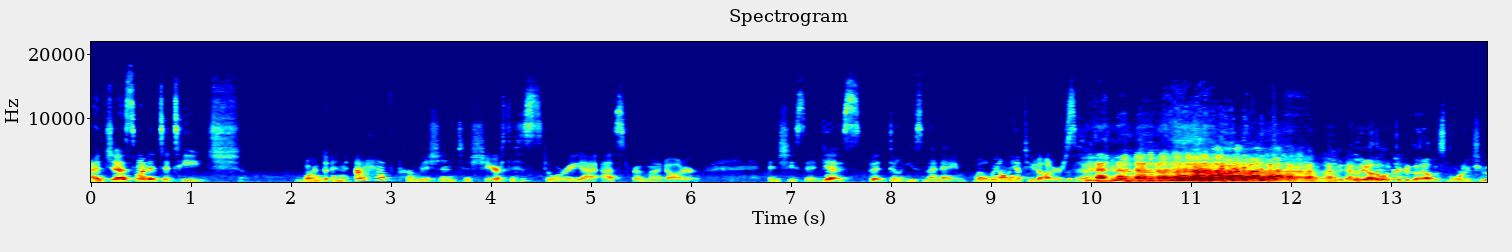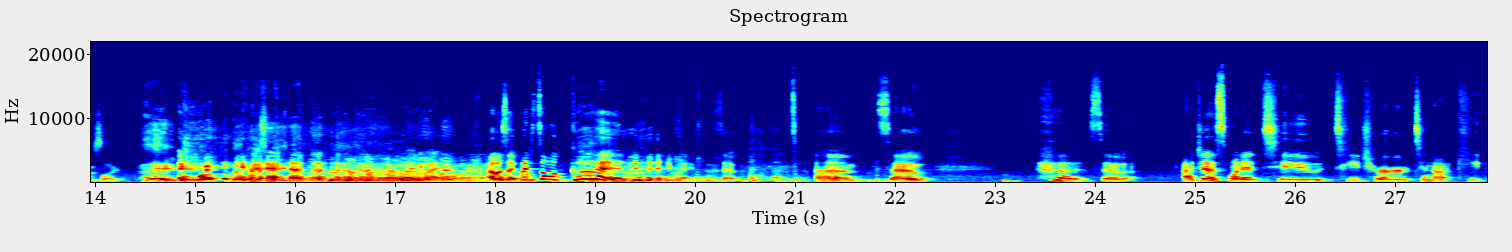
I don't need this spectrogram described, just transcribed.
I just wanted to teach one, and I have permission to share this story I asked from my daughter. And she said, Yes, but don't use my name. Well, we only have two daughters, so. and the other one figured that out this morning. She was like, "Hey, but what? That was me." anyway, I was like, "But it's all good." anyway, so, um, so, so, I just wanted to teach her to not keep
